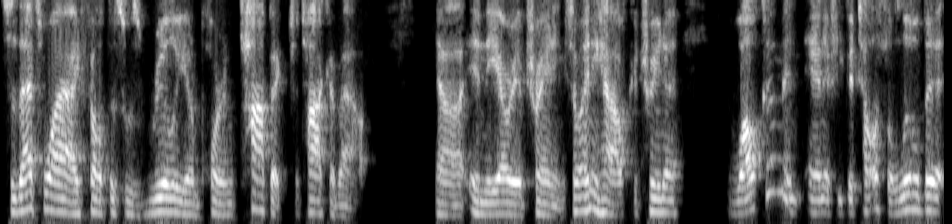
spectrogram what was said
So that's why I felt this was really an important topic to talk about uh, in the area of training. So, anyhow, Katrina, welcome, and, and if you could tell us a little bit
